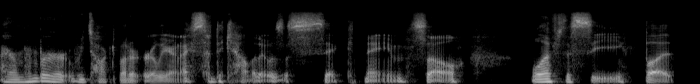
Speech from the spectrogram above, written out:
I remember we talked about it earlier, and I said to Cal that it was a sick name. So we'll have to see. But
